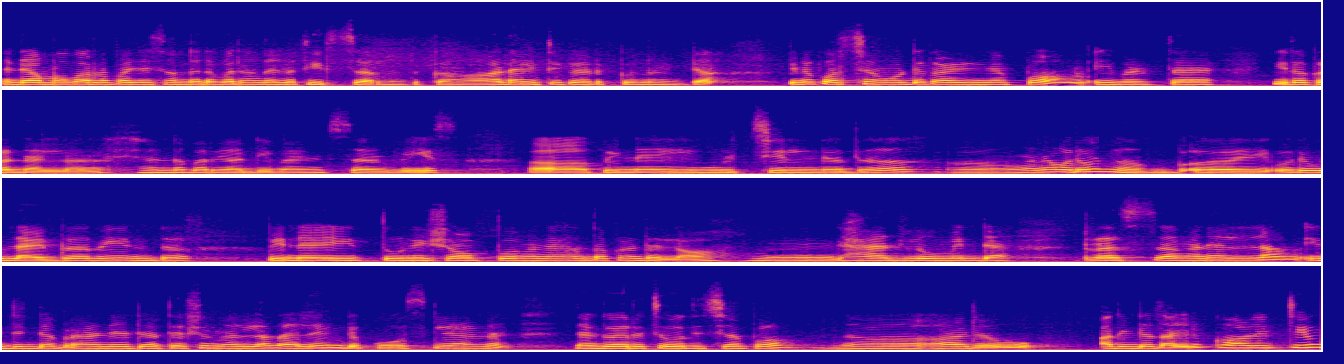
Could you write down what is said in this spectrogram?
എന്റെ അമ്മ പറഞ്ഞപ്പോൾ ഞാൻ ചന്ദന മരം തന്നെ തിരിച്ചറിഞ്ഞത്. കാടായിട്ട് കിടക്കുന്നുണ്ട്. പിന്നെ കുറച്ചങ്ങോട്ട് കഴിഞ്ഞപ്പോൾ ഇവിടുത്തെ ഇതൊക്കെ ഉണ്ടല്ലോ എന്താ പറയുക ഡിവൈൻ സർവീസ് പിന്നെ ഈ ഉഴിച്ചിലിന്റെത് അങ്ങനെ ഒരു ഒരു ലൈബ്രറി ഉണ്ട്. പിന്നെ ഈ തുണി ഷോപ്പ് അങ്ങനെ ഇതൊക്കെ ഉണ്ടല്ലോ. ഹാൻഡ്ലൂമിന്റെ ഡ്രസ്സ് അങ്ങനെ എല്ലാം ഇതിന്റെ ബ്രാൻഡായിട്ട് അത്യാവശ്യം നല്ല വിലയുണ്ട് കോസ്റ്റ്ലിയാണ് ഞാൻ കയറി ചോദിച്ചപ്പോൾ ആ ഒരു അതിന്റെതായ ഒരു ക്വാളിറ്റിയും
